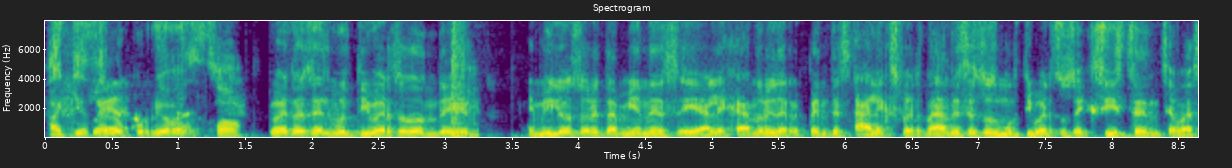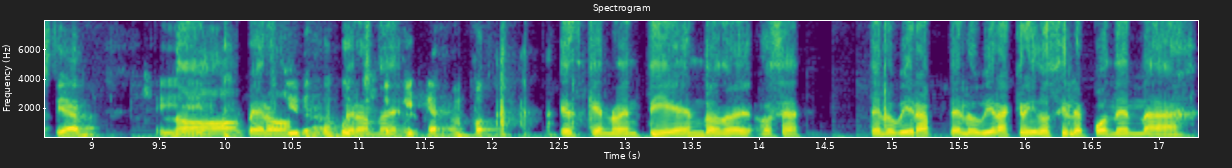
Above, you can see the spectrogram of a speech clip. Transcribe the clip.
¿A quién se le ocurrió eso? Bueno, es el multiverso donde Emilio Osorio también es eh, Alejandro y de repente es Alex Fernández. Esos multiversos existen, Sebastián. No, pero, pero es, que no entiendo. o sea, te lo hubiera, te lo hubiera creído si le ponen a,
